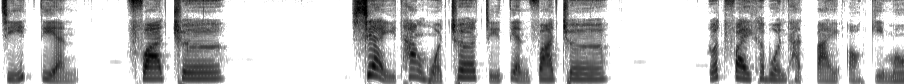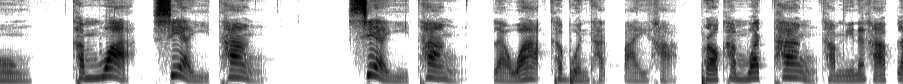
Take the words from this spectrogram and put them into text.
几点发车？下一趟火车几点发车？รถไฟขบวนถัดไปออกกี่โมงคำว่า下一趟 เสี่ยหยีทั่งแปลว่า ขบวนถัดไปค่ะ เพราะคำว่าทั่งคำนี้นะคะ แปล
